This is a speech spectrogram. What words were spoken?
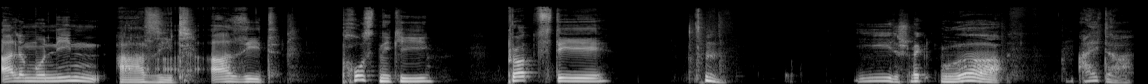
Aluminin Asid. Asid. Prost, Niki. Protzdi. Ih, das schmeckt. Uah. Alter.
